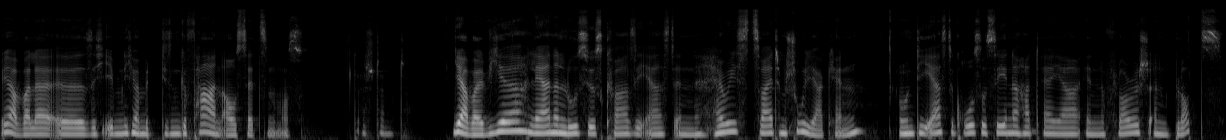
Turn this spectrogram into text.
Ja, weil er äh, sich eben nicht mehr mit diesen Gefahren aussetzen muss. Das stimmt. Ja, weil wir lernen Lucius quasi erst in Harrys zweitem Schuljahr kennen. Und die erste große Szene hat er ja in Flourish and Blots,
